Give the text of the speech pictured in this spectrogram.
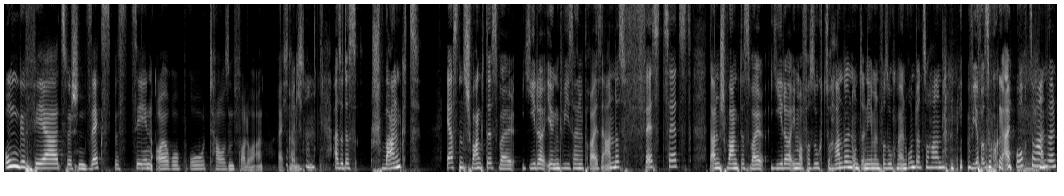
ungefähr zwischen 6 bis 10 Euro pro 1000 Follower rechnen. rechnen. Also das schwankt. Erstens schwankt es, weil jeder irgendwie seine Preise anders festsetzt. Dann schwankt es, weil jeder immer versucht zu handeln. Unternehmen versuchen einen runter zu handeln. Wir versuchen einen hoch zu handeln.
